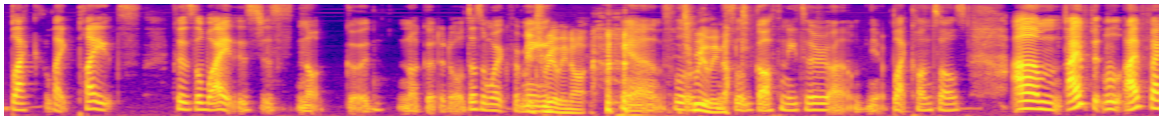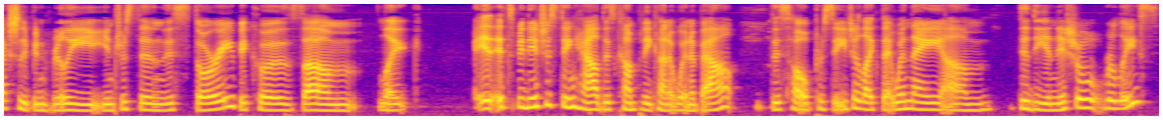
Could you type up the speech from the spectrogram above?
black like plates because the white is just not good, not good at all. Doesn't work for me. It's really not. yeah, it's, a little, really it's not. a little gothany too. Um, you know, black consoles. Um, I've I've actually been really interested in this story because um, like it, it's been interesting how this company kind of went about this whole procedure. Like that when they um did the initial release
